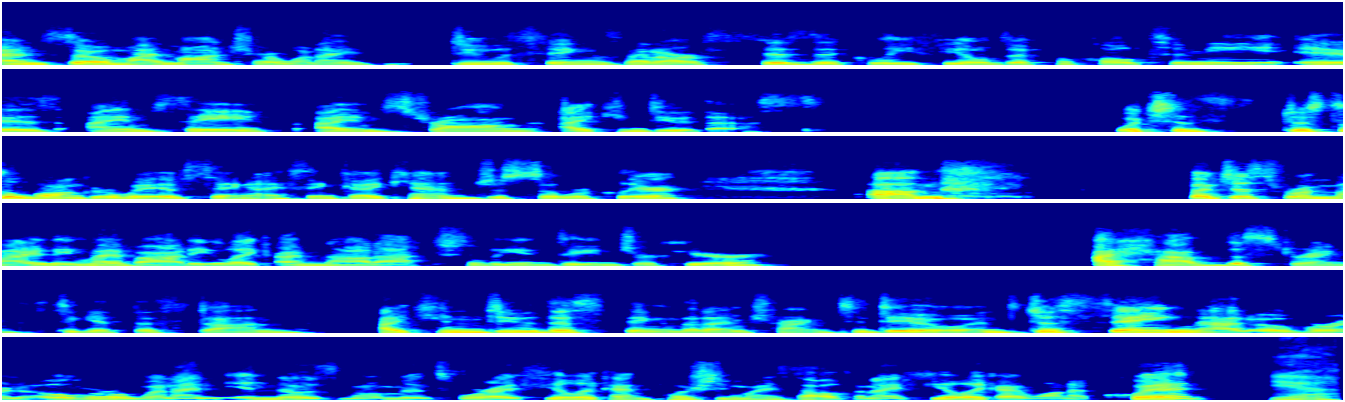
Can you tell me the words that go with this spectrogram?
And so my mantra when I do things that are physically feel difficult to me is I am safe, I am strong, I can do this. Which is just a longer way of saying I think I can, just so we're clear. Um, but just reminding my body like I'm not actually in danger here. I have the strength to get this done. I can do this thing that I'm trying to do. And just saying that over and over when I'm in those moments where I feel like I'm pushing myself and I feel like I want to quit Yeah.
